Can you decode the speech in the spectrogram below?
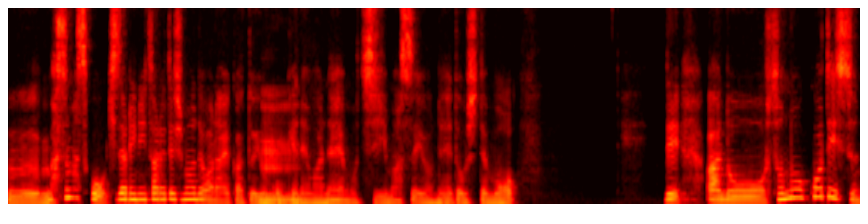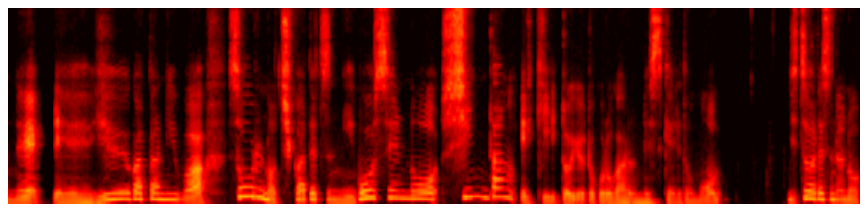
うん、ますますこう置き去りにされてしまうのではないかというこう懸念はね、持ちますよね、どうしても。で、あの、その後ですね、えー夕方にはソウルの地下鉄2号線の新丹駅というところがあるんですけれども、実はですね、あの、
